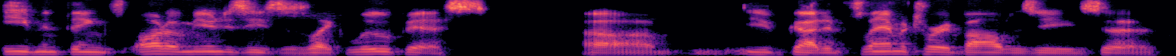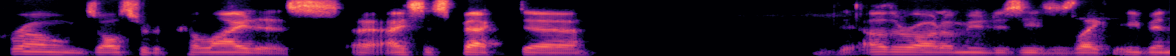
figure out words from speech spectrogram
even things autoimmune diseases like lupus. Um, you've got inflammatory bowel disease, uh, Crohn's, ulcerative colitis. Uh, I suspect uh, the other autoimmune diseases like even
